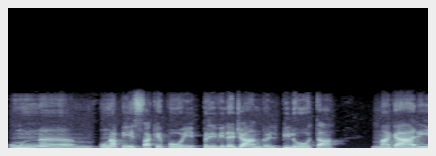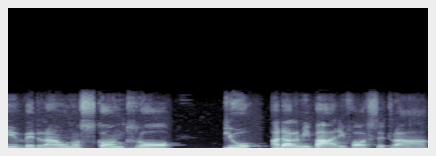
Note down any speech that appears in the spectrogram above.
Un, ehm, una pista che poi, privilegiando il pilota, magari vedrà uno scontro più ad armi pari, forse, tra,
